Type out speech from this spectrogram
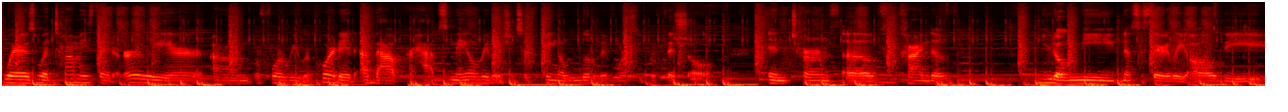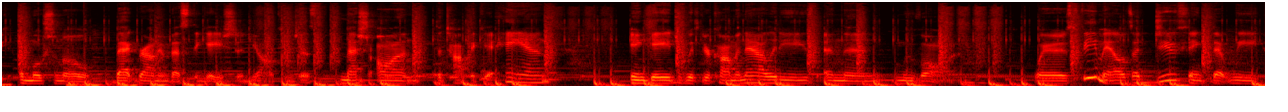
Whereas what Tommy said earlier um, before we recorded about perhaps male relationships being a little bit more superficial in terms of kind of you don't need necessarily all the emotional background investigation. Y'all can just mesh on the topic at hand, engage with your commonalities, and then move on. Whereas females, I do think that we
